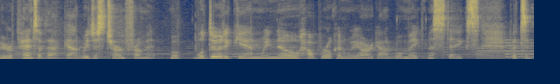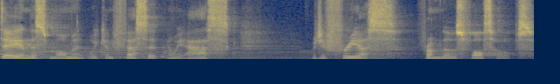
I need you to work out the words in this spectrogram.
We repent of that, God. We just turn from it. We'll, we'll do it again. We know how broken we are, God. We'll make mistakes. But today, in this moment, we confess it and we ask, would you free us from those false hopes?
